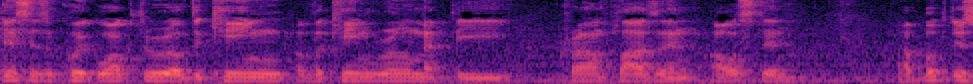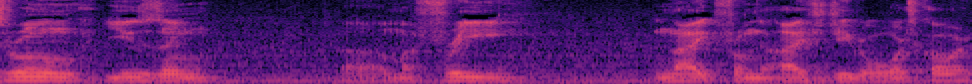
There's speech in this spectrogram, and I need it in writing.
This is a quick walkthrough of the King of the King room at the Crowne Plaza in Austin. I booked this room using uh, my free night from the IHG rewards card.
